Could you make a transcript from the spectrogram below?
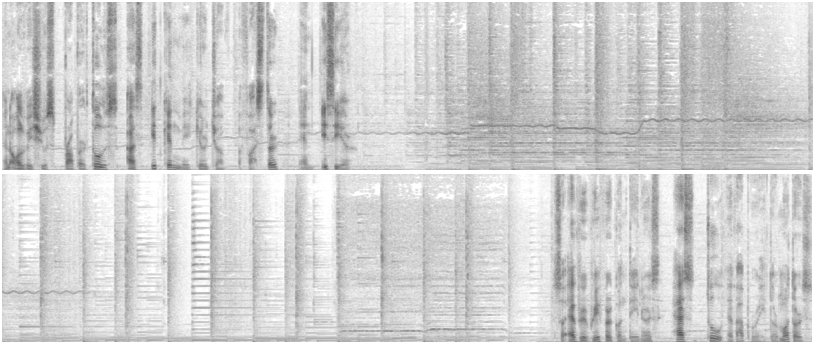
And always use proper tools as it can make your job faster and easier. So every reefer containers has two evaporator motors.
